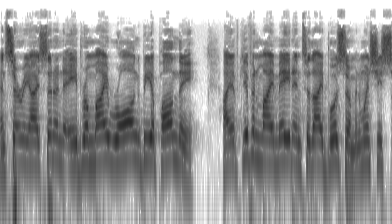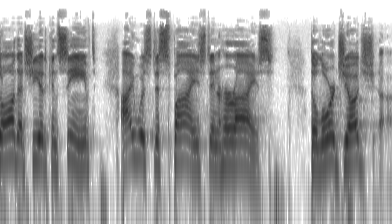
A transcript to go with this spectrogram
And Sarai said unto Abram, My wrong be upon thee. I have given my maid into thy bosom. And when she saw that she had conceived, I was despised in her eyes. The Lord judge, uh,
